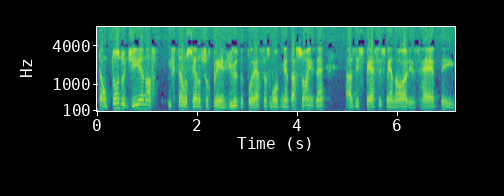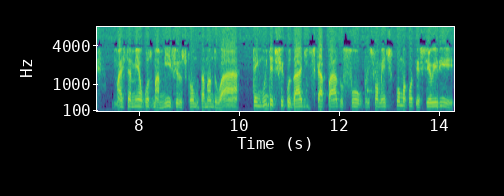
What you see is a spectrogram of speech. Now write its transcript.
Então, todo dia nós estamos sendo surpreendidos por essas movimentações, né? As espécies menores, répteis, mas também alguns mamíferos como tamanduá, tem muita dificuldade de escapar do fogo, principalmente como aconteceu ele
